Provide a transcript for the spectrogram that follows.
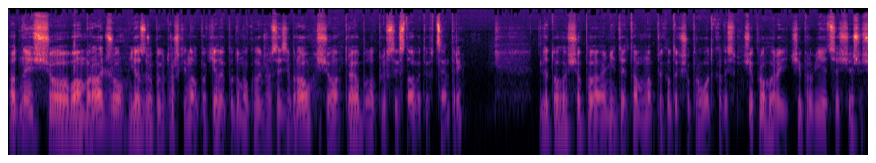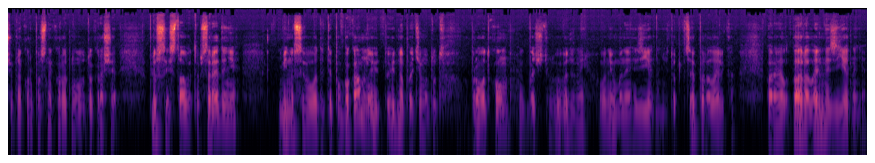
Одне, що вам раджу, я зробив трошки навпаки, але подумав, коли вже все зібрав, що треба було плюси ставити в центрі. Для того, щоб е, ніде там, наприклад, якщо проводка десь чи прогорить, чи проб'ється, ще щось, щоб на корпус не коротнуло, то краще плюси ставити всередині, мінуси виводити по бокам, ну і відповідно потім тут проводком, як бачите, він виведений, вони в мене з'єднані. Тобто це паралелька, паралельне з'єднання.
